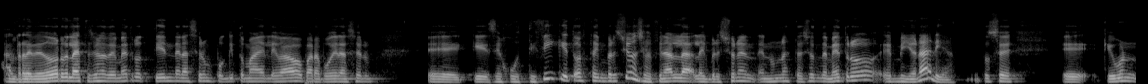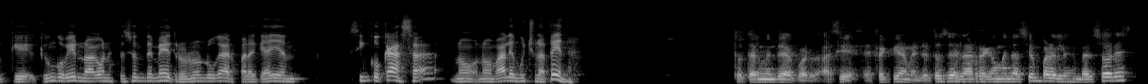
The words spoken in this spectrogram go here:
alrededor de las estaciones de metro tienden a ser un poquito más elevados para poder hacer eh, que se justifique toda esta inversión. Si al final la, inversión en, una estación de metro es millonaria. Entonces, eh, que, un, que, un gobierno haga una estación de metro en un lugar para que hayan cinco casas, no, no vale mucho la pena. Totalmente de acuerdo, así es, efectivamente. Entonces, la recomendación para los inversores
